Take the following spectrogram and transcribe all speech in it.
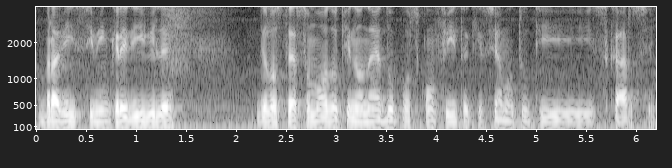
bravissimi, incredibili, dello stesso modo che non è dopo sconfitta che siamo tutti scarsi.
